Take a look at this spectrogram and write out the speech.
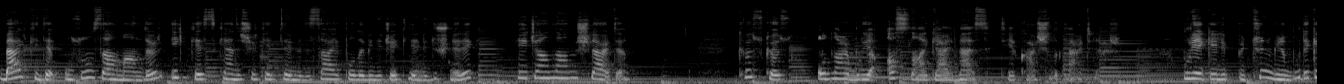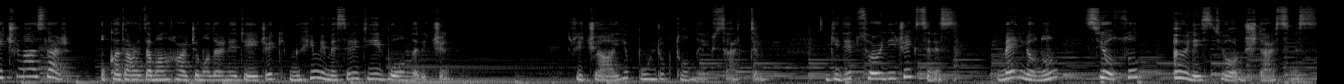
belki de uzun zamandır ilk kez kendi şirketlerine de sahip olabileceklerini düşünerek heyecanlanmışlardı. Köz köz onlar buraya asla gelmez diye karşılık verdiler. Buraya gelip bütün günü burada geçirmezler. O kadar zaman harcamalarına değecek mühim bir mesele değil bu onlar için. Ricayı buyruk tonla yükselttim.'' Gidip söyleyeceksiniz. Mello'nun CEO'su öyle istiyormuş dersiniz.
